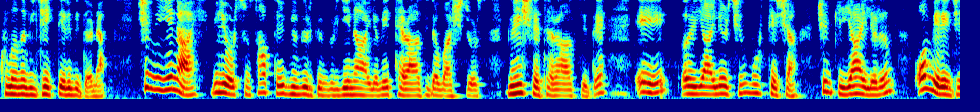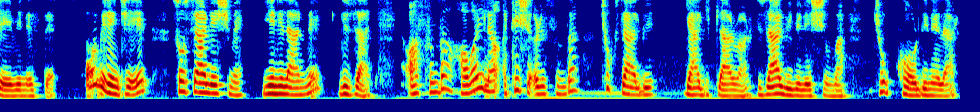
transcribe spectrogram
kullanabilecekleri bir dönem. Şimdi yeni ay biliyorsunuz haftaya gümbür gümbür yeni ayla ve terazide başlıyoruz. Güneş de terazide. E, e, yaylar için muhteşem. Çünkü yayların 11. evinizde. 11. ev sosyalleşme, yenilenme güzel aslında hava ile ateş arasında çok güzel bir gelgitler var. Güzel bir birleşim var. Çok koordineler.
